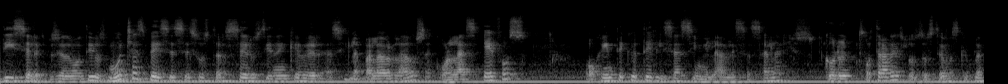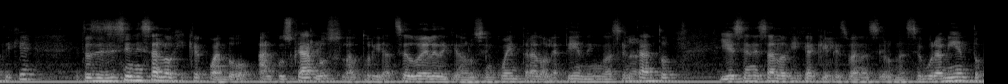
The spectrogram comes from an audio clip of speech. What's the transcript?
dice la exposición de motivos, muchas veces esos terceros tienen que ver, así la palabra la usa, con las EFOS o gente que utiliza asimilables a salarios. Correcto. Otra vez, los dos temas que platiqué. Entonces es en esa lógica cuando al buscarlos la autoridad se duele de que no los encuentra, no le atienden, no hacen tanto, y es en esa lógica que les van a hacer un aseguramiento.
